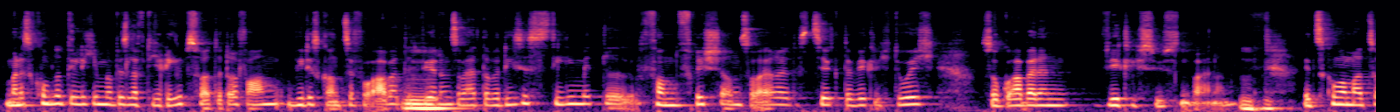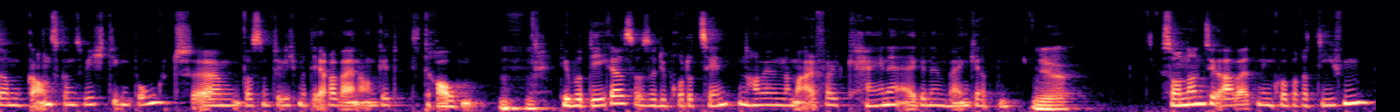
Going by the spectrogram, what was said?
Ich meine, es kommt natürlich immer ein bisschen auf die Rebsorte drauf an, wie das Ganze verarbeitet Mhm. wird und so weiter, aber dieses Stilmittel von Frische und Säure, das zirkt da wirklich durch, sogar bei den wirklich süßen Weinen. Mhm. Jetzt kommen wir mal zu einem ganz, ganz wichtigen Punkt, ähm, was natürlich Madeira-Wein angeht, die Trauben. Mhm. Die Bodegas, also die Produzenten, haben im Normalfall keine eigenen Weingärten. ja. Sondern sie arbeiten in Kooperativen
